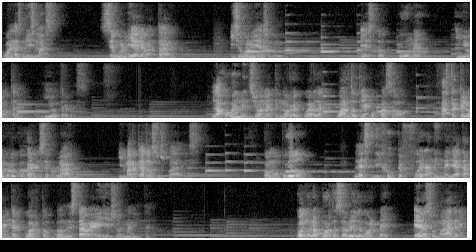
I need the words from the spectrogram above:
Con las mismas, se volvía a levantar y se volvía a subir esto una y otra y otra vez. La joven menciona que no recuerda cuánto tiempo pasó hasta que logró coger el celular y marcarle a sus padres. Como pudo, les dijo que fueran inmediatamente al cuarto donde estaba ella y su hermanita. Cuando la puerta se abrió de golpe, era su madre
